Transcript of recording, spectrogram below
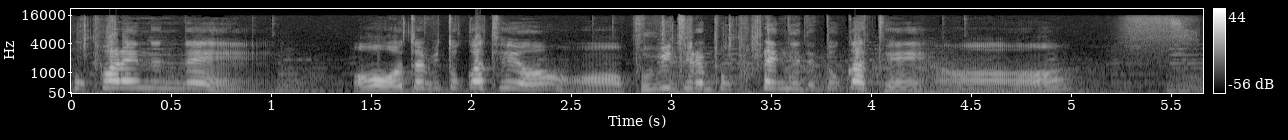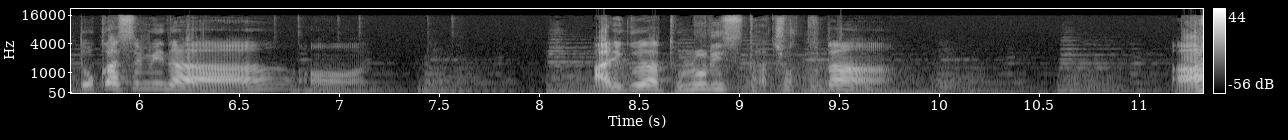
폭발했는데 어 어차피 똑같아요. 어 부비트랩 폭발했는데 똑같아. 어 똑같습니다. 어. 아니구나. 돌로리스 다쳤구나. 아,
